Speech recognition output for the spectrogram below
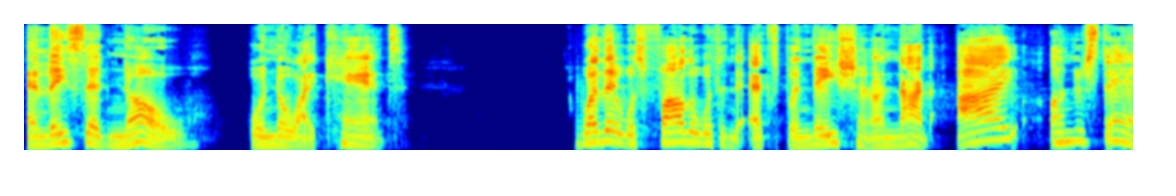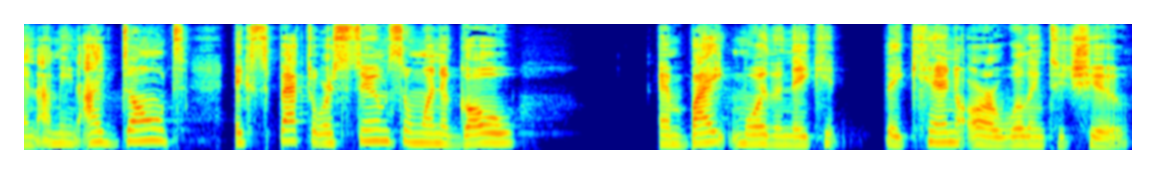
and they said no, or no, I can't, whether it was followed with an explanation or not, I understand. I mean, I don't expect or assume someone to go and bite more than they can, they can or are willing to chew.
